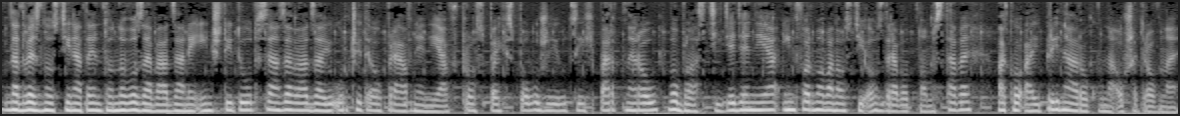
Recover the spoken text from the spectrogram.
V nadväznosti na tento novozavádzaný inštitút sa zavádzajú určité oprávnenia v prospech spolužijúcich partnerov v oblasti dedenia, informovanosti o zdravotnom stave, ako aj pri nároku na ošetrovné,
